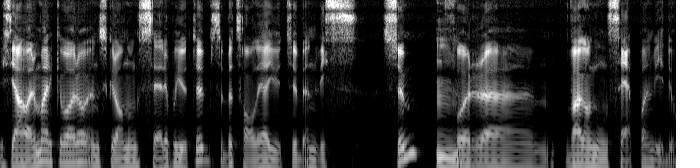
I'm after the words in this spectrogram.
hvis jeg har en merkevare og ønsker å annonsere på YouTube, så betaler jeg YouTube en viss sum Mm. for uh, hver gang noen ser på en video.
